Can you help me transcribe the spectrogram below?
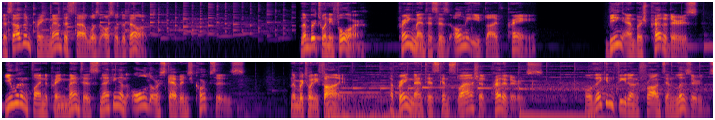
the southern praying mantis style was also developed. Number 24. Praying mantises only eat live prey. Being ambush predators, you wouldn't find a praying mantis snacking on old or scavenged corpses. Number 25. A praying mantis can slash at predators. While they can feed on frogs and lizards,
